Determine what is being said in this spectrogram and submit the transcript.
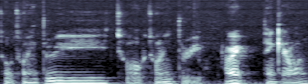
1223, 1223. All right, thank you, everyone.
